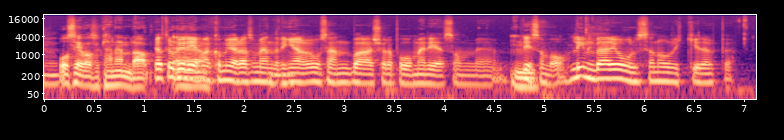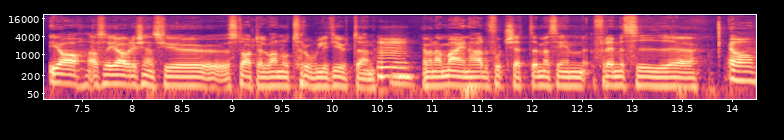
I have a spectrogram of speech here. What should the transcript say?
Mm. och ser vad som kan hända. Jag tror det är det Eh, man kommer göra som ändringar och sen bara köra på med det som, eh, det som var. Lindberg, och Olsen och Ricky där uppe. Ja, alltså i övrigt känns ju startelvan otroligt gjuten. Mm. Jag menar Meinhard fortsätter med sin frenesi. eh, Ja.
